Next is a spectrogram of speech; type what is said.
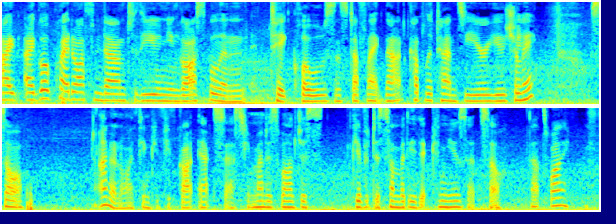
I, I, go quite often down to the Union Gospel and take clothes and stuff like that, a couple of times a year usually. So I don't know. I think if you've got excess, you might as well just give it to somebody that can use it. So that's why.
